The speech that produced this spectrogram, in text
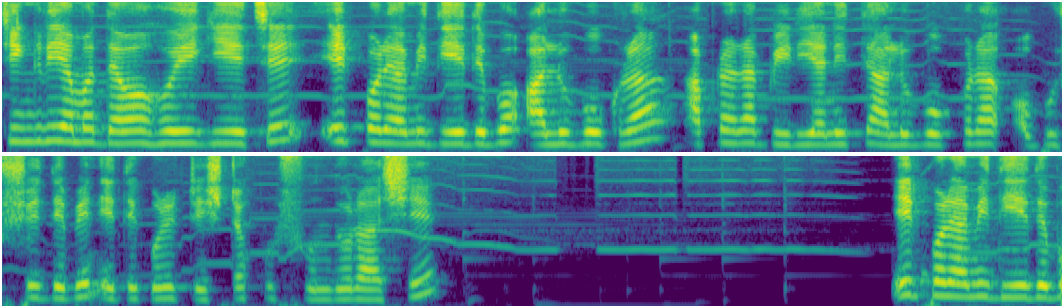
চিংড়ি আমার দেওয়া হয়ে গিয়েছে। এরপরে আমি দিয়ে দেব আলু বোখরা। আপনারা বিরিয়ানিতে আলু বোখরা অবশ্যই দেবেন, এতে করে টেস্টটা খুব সুন্দর আসে। এরপরে আমি দিয়ে দেব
